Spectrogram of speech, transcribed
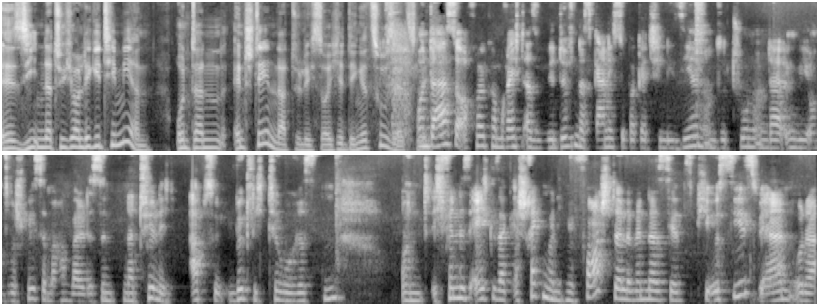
äh, sie ihn natürlich auch legitimieren. Und dann entstehen natürlich solche Dinge zusätzlich. Und da hast du auch vollkommen recht. Also wir dürfen das gar nicht so bagatellisieren und so tun und da irgendwie unsere Späße machen, weil das sind natürlich absolut wirklich Terroristen. Und ich finde es ehrlich gesagt erschreckend, wenn ich mir vorstelle, wenn das jetzt POCs wären oder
